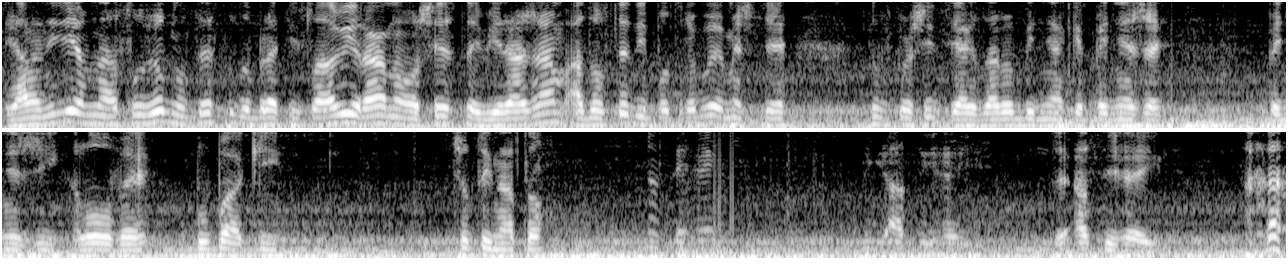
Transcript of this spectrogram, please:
Ja len idem na služobnú cestu do Bratislavy, ráno o 6 vyrážam a dovtedy potrebujem ešte tu v Košiciach zarobiť nejaké penieže, peneži, love, bubáky. Čo ty na to? Asi, hej. Ty asi hej. Že asi hej.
